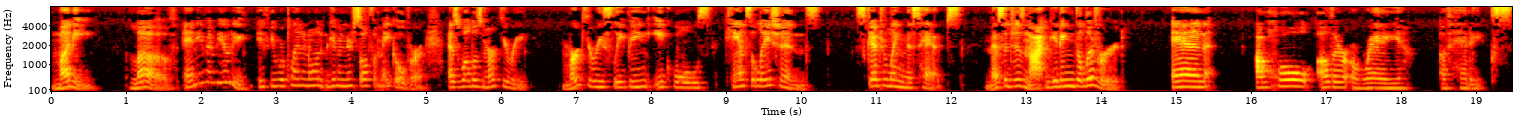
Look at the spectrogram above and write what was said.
money, love, and even beauty if you were planning on giving yourself a makeover, as well as Mercury. Mercury sleeping equals cancellations, scheduling mishaps, messages not getting delivered, and a whole other array of headaches.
